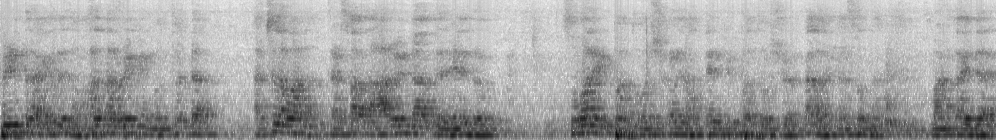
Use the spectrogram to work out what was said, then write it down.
ಪೀಡಿತರಾಗಿದ್ರೆ ನಾವು ಹೊರ ತರಬೇಕು ಎಂಬ ಒಂದು ದೊಡ್ಡ ಅಚಲವಾದ ಎರಡ್ ಸಾವಿರದ ಆರರಿಂದ ಅಂತ ಹೇಳಿದ್ರು. ಸುಮಾರು ಇಪ್ಪತ್ತು ವರ್ಷಗಳಿಂದ, ಹದಿನೆಂಟು ಇಪ್ಪತ್ತು ವರ್ಷಗಳ ಕಾಲ ಕೆಲಸವನ್ನು ಮಾಡ್ತಾ ಇದ್ದಾರೆ.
